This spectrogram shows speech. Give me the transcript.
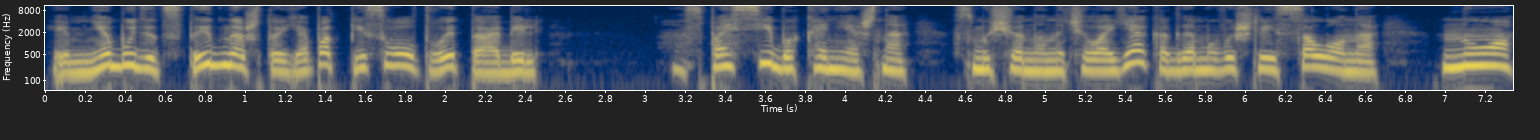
и мне будет стыдно, что я подписывал твой табель?» «Спасибо, конечно», — смущенно начала я, когда мы вышли из салона, «но...»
